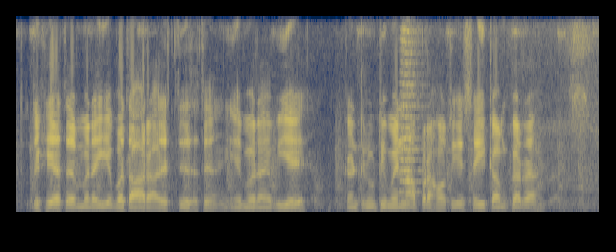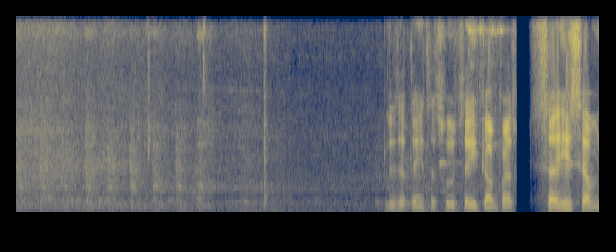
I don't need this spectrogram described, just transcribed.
तो देखिए तो मेरा ये बता रहा है देख सकते हैं। ये मेरा ये कंटिन्यूटी में नाप रहा हूँ तो ये सही काम कर रहा है। देख सकते हैं इसका सही काम कर सही सब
